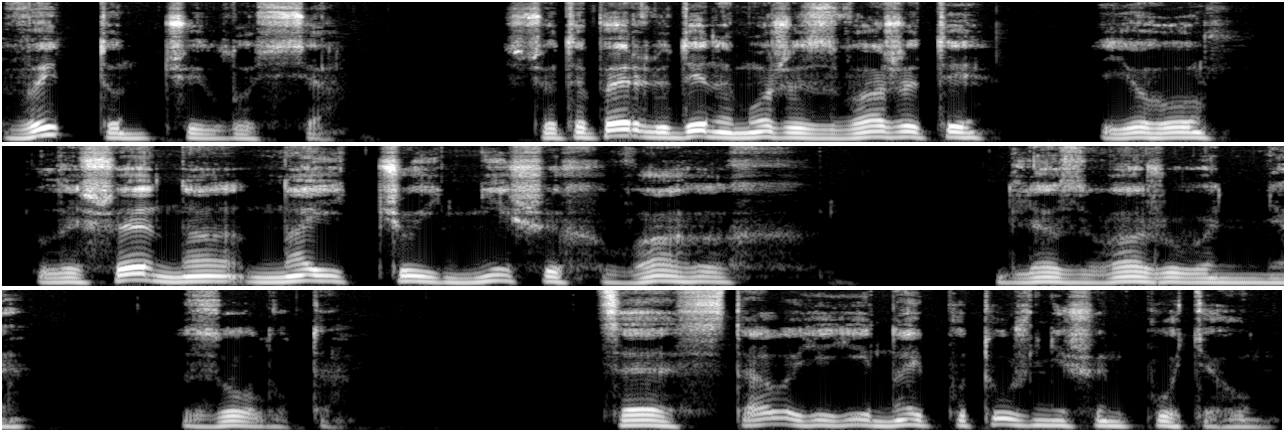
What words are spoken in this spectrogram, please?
витончилося, що тепер людина може зважити його лише на найчуйніших вагах для зважування золота. Це стало її найпотужнішим потягом.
